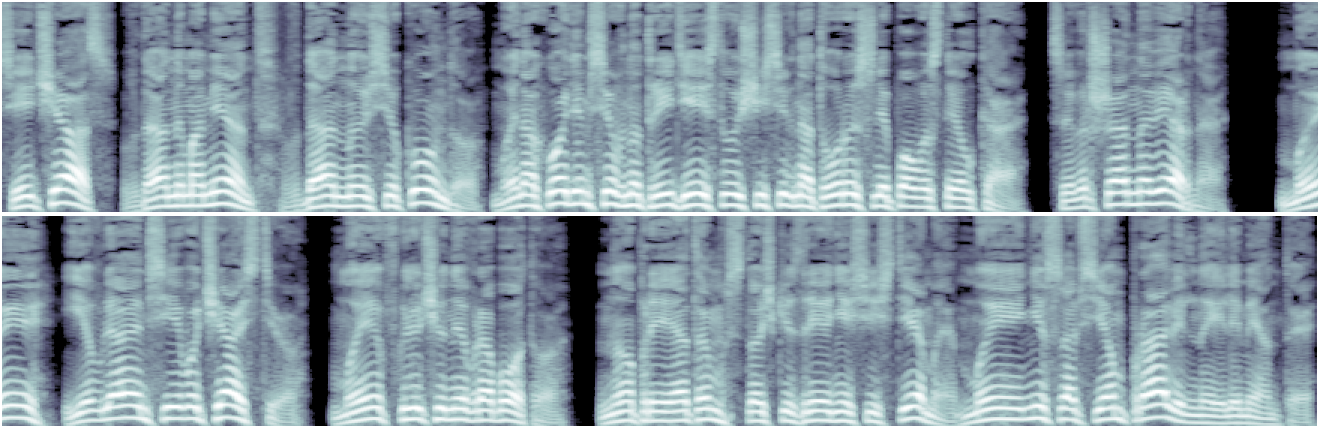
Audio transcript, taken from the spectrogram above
Сейчас, в данный момент, в данную секунду, мы находимся внутри действующей сигнатуры слепого стрелка. Совершенно верно. Мы являемся его частью. Мы включены в работу. Но при этом, с точки зрения системы, мы не совсем правильные элементы.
